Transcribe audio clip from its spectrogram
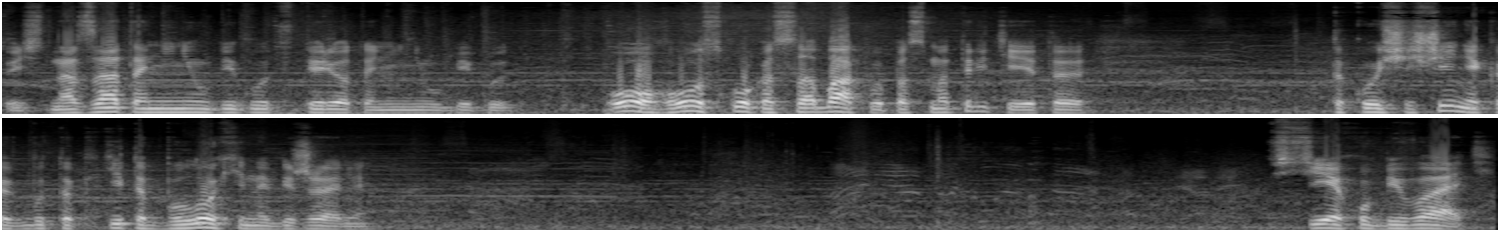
То есть назад они не убегут, вперед они не убегут. Ого, сколько собак, вы посмотрите, это такое ощущение, как будто какие-то блохи набежали. Всех убивать.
